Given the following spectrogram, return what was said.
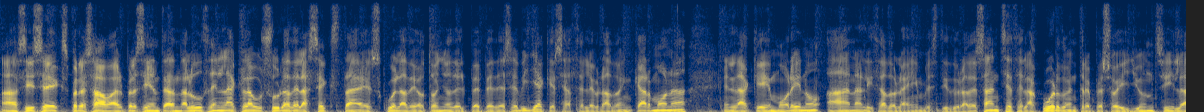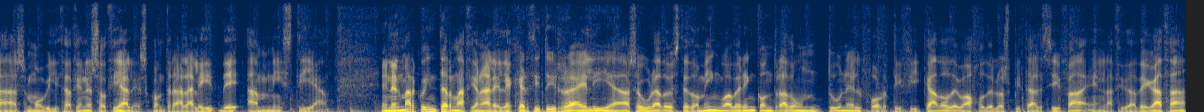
Así se expresaba el presidente andaluz en la clausura de la sexta Escuela de Otoño del PP de Sevilla, que se ha celebrado en Carmona, en la que Moreno ha analizado la investidura de Sánchez, el acuerdo entre PSOE y Junts y las movilizaciones sociales contra la ley de amnistía. En el marco internacional, el ejército israelí ha asegurado este domingo haber encontrado un túnel fortificado debajo del hospital Sifa en la ciudad de Gaza,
